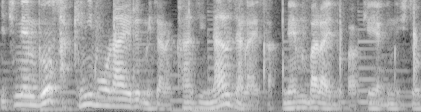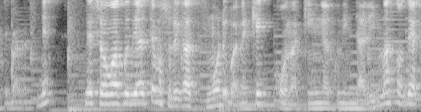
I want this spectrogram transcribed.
1年分を先にもらえるみたいな感じになるじゃないですか。年払いとか契約にしておけばですね。で、少額でやってもそれが積もればね、結構な金額になりますので、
